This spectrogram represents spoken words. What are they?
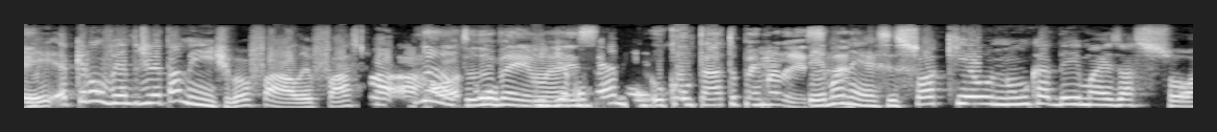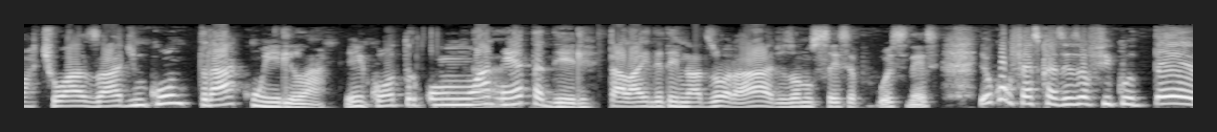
Visitei. É porque eu não vendo diretamente, igual eu falo. Eu faço a, a Não, tudo bem, mas o contato permanece. né? Permanece. Só que eu nunca dei mais a sorte, o azar de encontrar com ele lá. Eu encontro com a Ah. neta dele. Tá lá em determinados horários, eu não sei se é por coincidência. Eu confesso que às vezes eu fico até.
